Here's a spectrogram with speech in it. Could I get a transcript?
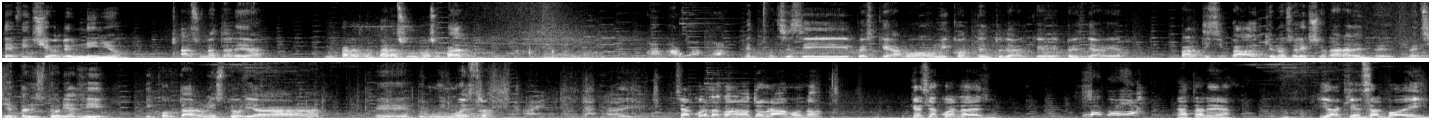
de ficción de un niño que hace una tarea para salvar a su, a su padre. Entonces sí, pues quedamos muy contentos de haber, que, pues, de haber participado y que nos seleccionaran entre 300 historias y, y contar una historia eh, pues, muy nuestra. ¿Se acuerda cuando nosotros grabamos, no? ¿Qué se acuerda de eso? La tarea. La tarea. ¿Y a quién salvó ahí?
